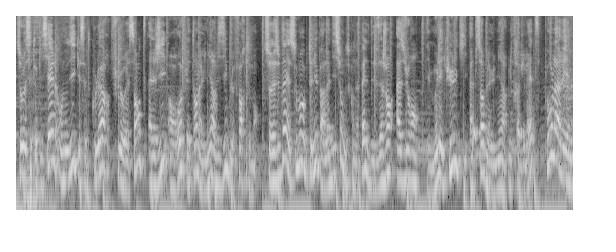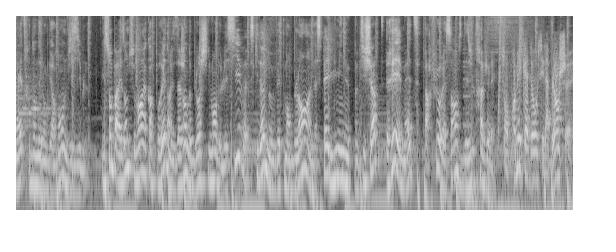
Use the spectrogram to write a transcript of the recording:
Sur le site officiel, on nous dit que cette couleur fluorescente agit en reflétant la lumière visible fortement. Ce résultat est souvent obtenu par l'addition de ce qu'on appelle des agents azurants, des molécules qui absorbent la lumière ultraviolette pour la réémettre dans des longueurs d'onde visibles. Ils sont par exemple souvent incorporés dans les agents de blanchiment de lessive, ce qui donne aux vêtements blancs un aspect lumineux. Nos t-shirts réémettent par fluorescence des ultraviolets. Son premier cadeau, c'est la blancheur.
